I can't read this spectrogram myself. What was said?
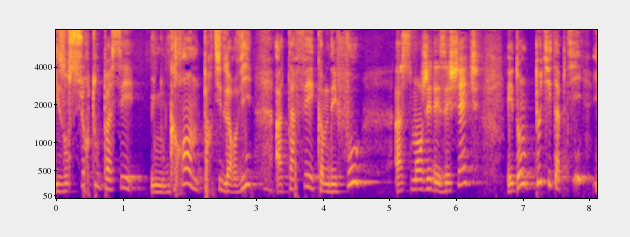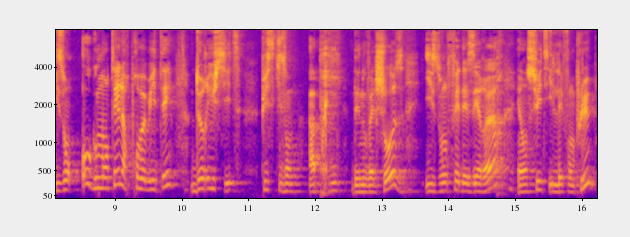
ils ont surtout passé une grande partie de leur vie à taffer comme des fous à se manger des échecs et donc petit à petit ils ont augmenté leur probabilité de réussite puisqu'ils ont appris des nouvelles choses, ils ont fait des erreurs et ensuite ils les font plus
